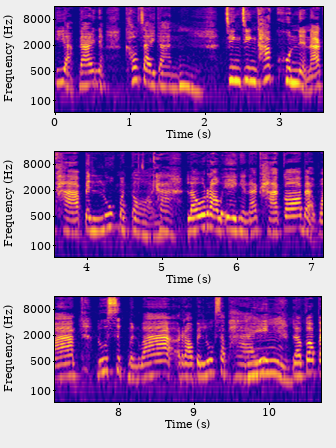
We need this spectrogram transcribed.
ที่อยากได้เนี่ยเข้าใจกัน จริง ๆ ถ้าคุณเนี่ยนะคะเป็นลูกมาก่อน แล้วเราเองเนี่ยนะคะก็แบบว่ารู้สึกเหมือนว่าเราเป็นลูกสะใภ้แล้วก็ไป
